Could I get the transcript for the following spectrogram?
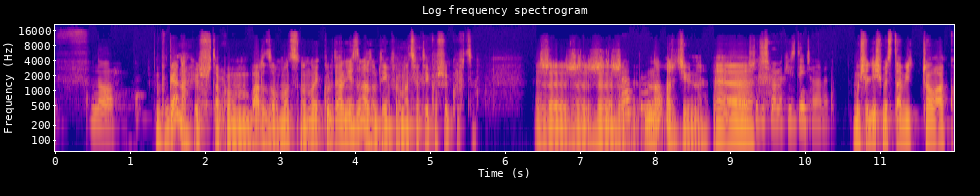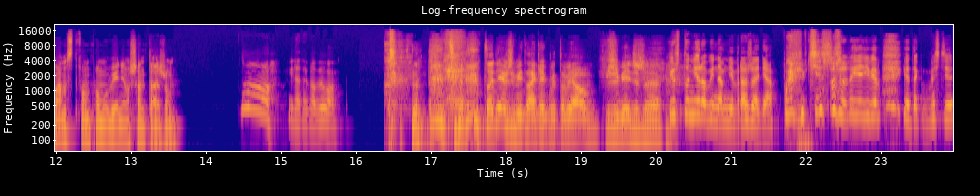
w, no, w genach już taką bardzo mocno. No i kurde, ale nie znalazłem tej informacji o tej koszykówce. Że, że, że, że no aż dziwne. E, jeszcze gdzieś mam jakieś zdjęcia nawet. musieliśmy stawić czoła kłamstwom, pomówieniom, szantażom. No, ile tego było? No, to, to nie brzmi tak, jakby to miało brzmieć, że... Już to nie robi na mnie wrażenia. Powiem ci szczerze, że ja nie wiem, ja tak właśnie,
